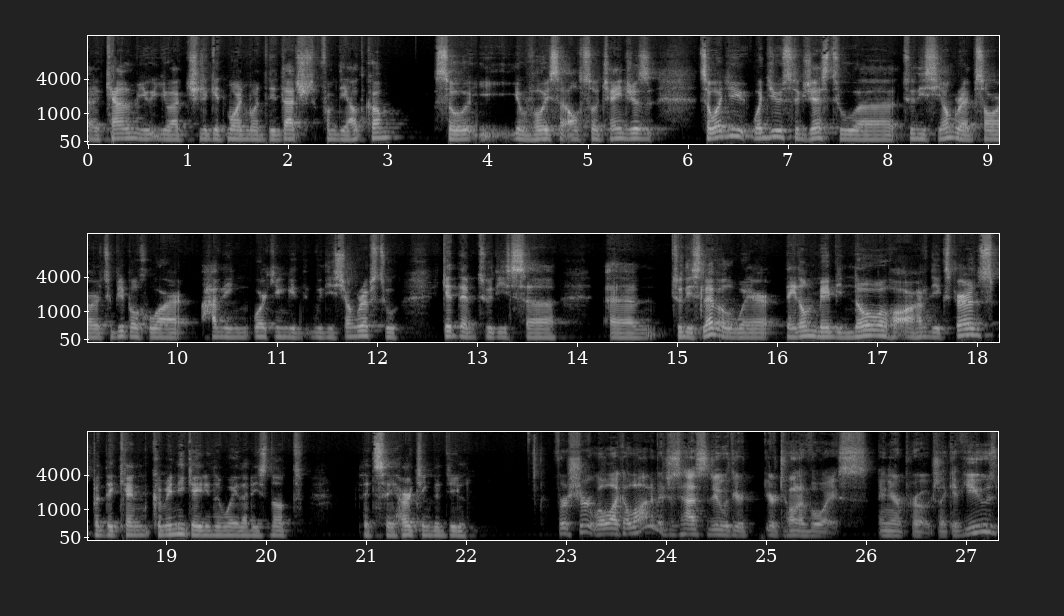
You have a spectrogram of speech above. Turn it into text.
uh, calm. You you actually get more and more detached from the outcome. So your voice also changes. So what do you what do you suggest to uh, to these young reps or to people who are having working with, with these young reps to get them to this uh, um, to this level where they don't maybe know or have the experience, but they can communicate in a way that is not, let's say, hurting the deal. For sure. Well, like a lot of it just has to do with your your tone of voice and your approach. Like if you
